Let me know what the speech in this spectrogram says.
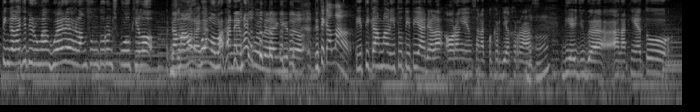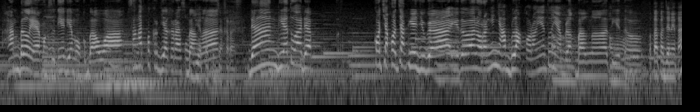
tinggal aja di rumah gue deh, langsung turun 10 kilo. Gak mau, gue mau makan enak gue bilang gitu. Titi Kamal? Titi Kamal itu Titi adalah orang yang sangat pekerja keras. Mm -hmm. Dia juga anaknya tuh humble ya, maksudnya dia mau ke bawah, sangat pekerja keras oh, banget. Dia pekerja keras. Dan dia tuh ada kocak-kocaknya juga oh. gitu kan, orangnya nyablak, orangnya tuh oh. nyablak banget oh. gitu. Tata Janeta?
